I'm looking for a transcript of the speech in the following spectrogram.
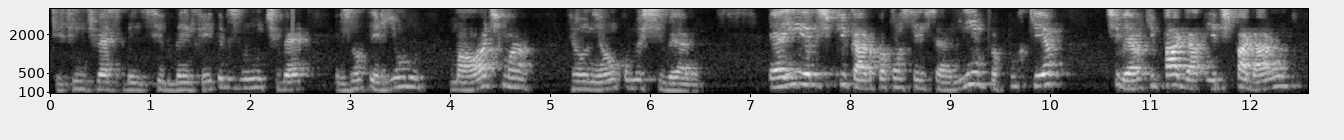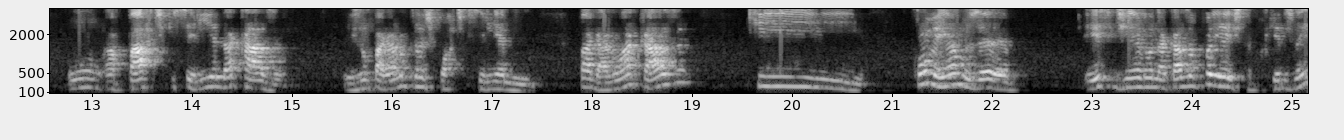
Que se não tivesse bem, sido bem feita, eles não tiver, eles não teriam uma ótima reunião como eles tiveram. E aí eles ficaram com a consciência limpa porque tiveram que pagar, eles pagaram um, a parte que seria da casa. Eles não pagaram o transporte que seria mim. Pagaram a casa que, convenhamos, é, esse dinheiro na casa foi extra, porque eles nem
